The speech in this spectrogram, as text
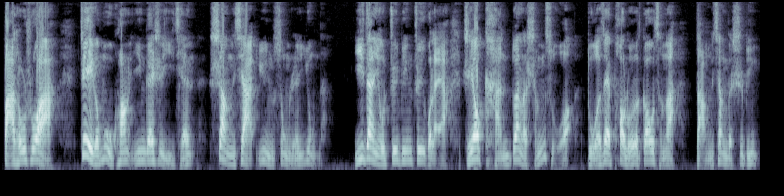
把头说啊，这个木框应该是以前上下运送人用的。一旦有追兵追过来啊，只要砍断了绳索，躲在炮楼的高层啊，党项的士兵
